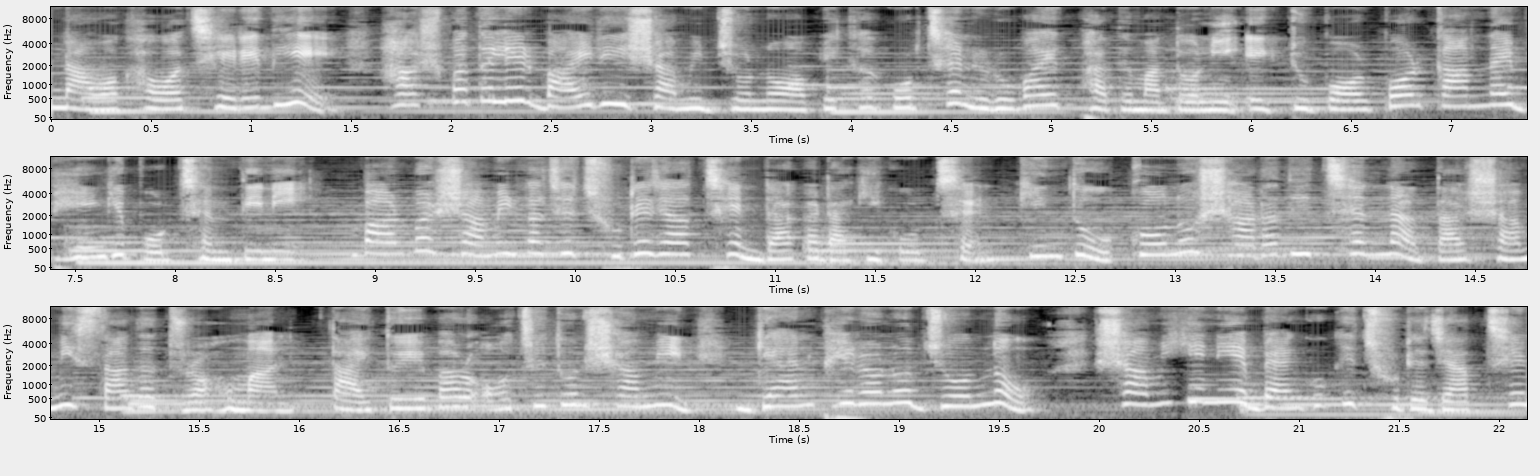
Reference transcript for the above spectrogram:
নাওয়া খাওয়া ছেড়ে দিয়ে হাসপাতালের বাইরেই স্বামীর জন্য অপেক্ষা করছেন রুবায়েত ফাতেমা তনি। একটু পরপর পর কান্নায় ভেঙে পড়ছেন তিনি। বারবার স্বামীর কাছে ছুটে যাচ্ছেন, ডাকাডাকি করছেন। কিন্তু কোনো সাড়া দিচ্ছেন না তার স্বামী সাদাত রহমান। তাই তো এবার অচেতন স্বামীর জ্ঞান ফেরানোর জন্য স্বামীকে নিয়ে ব্যাংককে ছুটে যাচ্ছেন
